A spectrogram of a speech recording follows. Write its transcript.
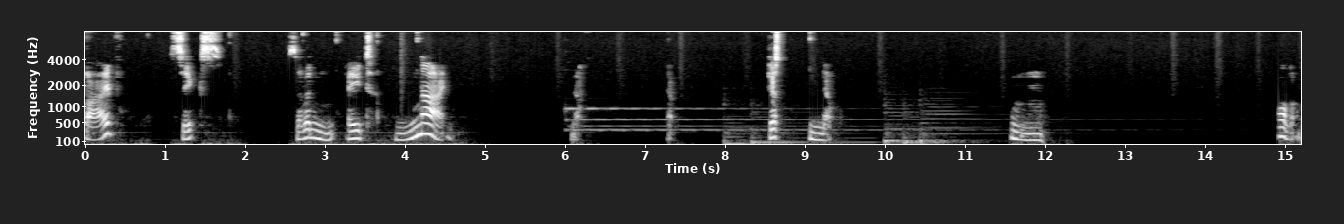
Five, six, seven, eight, nine. No. No. Just no. Hmm. Hold on.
